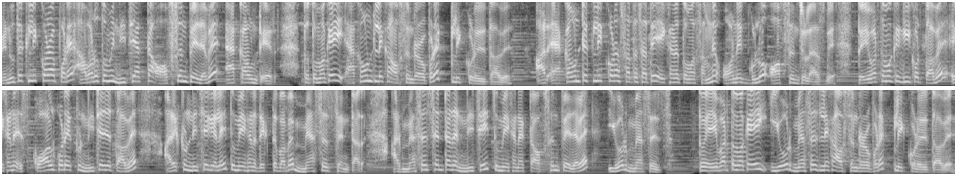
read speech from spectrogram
মেনুতে ক্লিক করার পরে আবারও তুমি নিচে একটা অপশন পেয়ে যাবে অ্যাকাউন্ট এর তো তোমাকে এই অ্যাকাউন্ট লেখা অপশনটার উপরে ক্লিক করে দিতে হবে। আর অ্যাকাউন্টে ক্লিক করার সাথে সাথে এখানে তোমার সামনে অনেকগুলো অপশন চলে আসবে। তো এবার তোমাকে কি করতে হবে? এখানে স্ক্রল করে একটু নিচে যেতে হবে। আর একটু নিচে গেলেই তুমি এখানে দেখতে পাবে মেসেজ সেন্টার। আর মেসেজ সেন্টারের নিচেই তুমি এখানে একটা অপশন পেয়ে যাবে, ইওর মেসেজ। তো এবার তোমাকে এই ইওর মেসেজ লেখা অপশনটার উপরে ক্লিক করে দিতে হবে।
